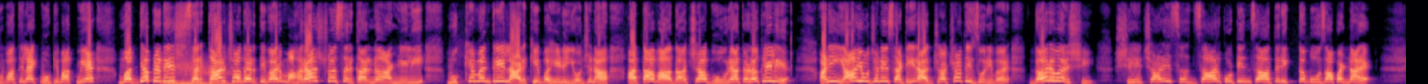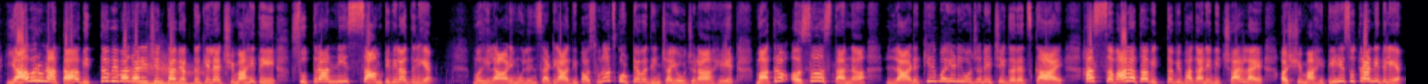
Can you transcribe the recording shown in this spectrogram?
सुरुवातीला एक मोठी बातमी आहे. मध्य प्रदेश सरकारच्या धर्तीवर महाराष्ट्र सरकारनं आणलेली मुख्यमंत्री लाडकी बहीण योजना आता वादाच्या भोवऱ्यात अडकलेली आहे. आणि या योजनेसाठी राज्याच्या तिजोरीवर दरवर्षी शेहेचाळीस हजार कोटींचा अतिरिक्त बोजा पडणार आहे. यावरून आता वित्त विभागाने चिंता व्यक्त केल्याची माहिती सूत्रांनी साम टीव्हीला दिली आहे. महिला आणि मुलींसाठी आधीपासूनच कोट्यवधींच्या योजना आहेत. मात्र असं असताना लाडकी बहीण योजनेची गरज काय? हा सवाल आता वित्त विभागाने विचारलाय अशी माहितीही सूत्रांनी दिली आहे.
